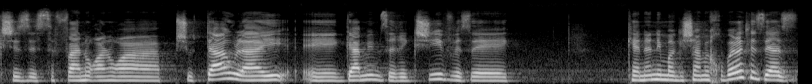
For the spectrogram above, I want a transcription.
כשזה שפה נורא נורא פשוטה אולי, אה, גם אם זה רגשי וזה, כן אני מרגישה מחוברת לזה, אז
